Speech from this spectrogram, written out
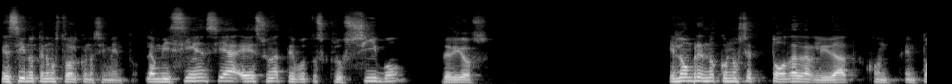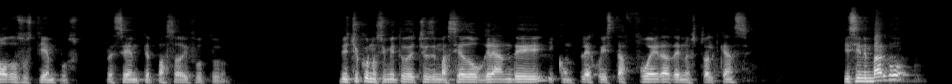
Es decir, no tenemos todo el conocimiento. La omnisciencia es un atributo exclusivo de Dios. El hombre no conoce toda la realidad en todos sus tiempos, presente, pasado y futuro. Dicho conocimiento, de hecho, es demasiado grande y complejo y está fuera de nuestro alcance. Y sin embargo,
